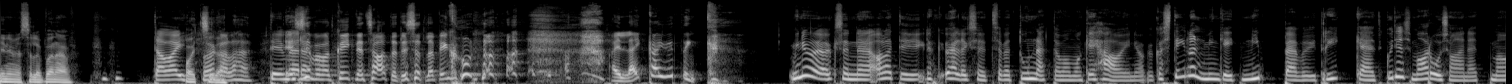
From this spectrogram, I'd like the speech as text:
inimestele põnev. Davai, väga lahe. ja siis peavad kõik need saated lihtsalt läbi kuulama I like how you think minu jaoks on äh, alati, noh, öeldakse, et sa pead tunnetama oma keha, on ju, aga kas teil on mingeid nippe või trikke, et kuidas ma aru saan, et ma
